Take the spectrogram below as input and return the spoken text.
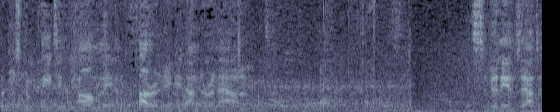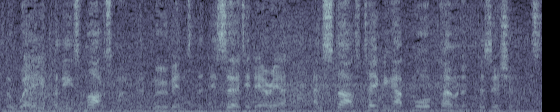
but was completed calmly and thoroughly in under an hour. With civilians out of the way, police marksmen could move into the deserted area and start taking up more permanent positions.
